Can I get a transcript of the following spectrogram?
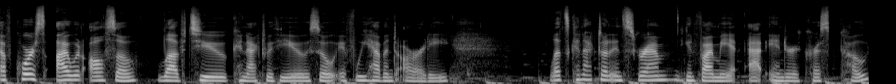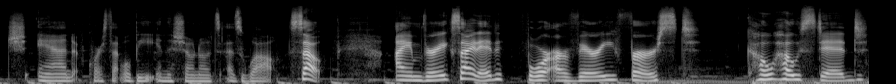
of course, I would also love to connect with you. So if we haven't already, let's connect on Instagram. You can find me at, at Andrea Crisp Coach. And of course, that will be in the show notes as well. So I am very excited for our very first co hosted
